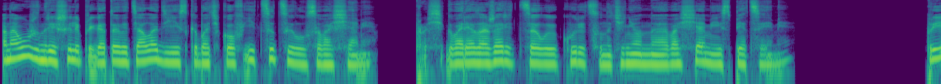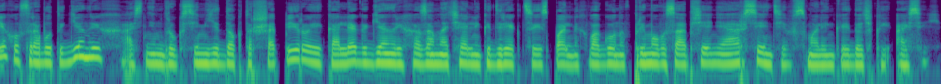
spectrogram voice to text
а на ужин решили приготовить оладьи из кабачков и цицилу с овощами. Проще говоря, зажарить целую курицу, начиненную овощами и специями. Приехал с работы Генрих, а с ним друг семьи доктор Шапиро и коллега Генриха, замначальника дирекции спальных вагонов прямого сообщения Арсентьев с маленькой дочкой Асей.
